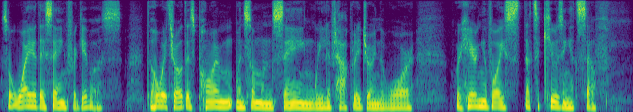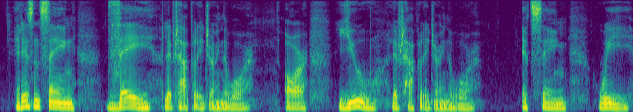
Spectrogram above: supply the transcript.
So, why are they saying forgive us? The whole way throughout this poem, when someone's saying we lived happily during the war, we're hearing a voice that's accusing itself. It isn't saying they lived happily during the war or you lived happily during the war. It's saying we.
